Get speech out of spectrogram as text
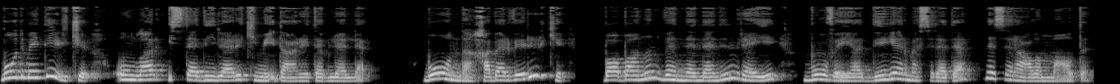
Bu o demək deyil ki, onlar istədikləri kimi idarə edə bilərlər. Bu ondan xəbər verir ki, babanın və nənənin rəyi bu və ya digər məsələdə nəzərə alınmalıdır.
